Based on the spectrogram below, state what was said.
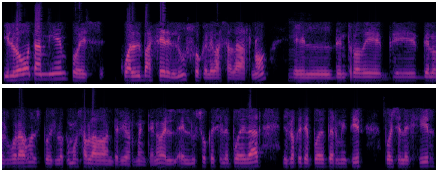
y luego también pues cuál va a ser el uso que le vas a dar, ¿no? El, dentro de, de, los wearables, pues lo que hemos hablado anteriormente, ¿no? El, uso que se le puede dar es lo que te puede permitir, pues elegir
